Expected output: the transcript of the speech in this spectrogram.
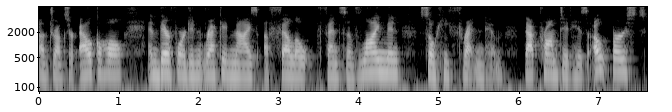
of drugs or alcohol and therefore didn't recognize a fellow offensive lineman, so he threatened him. That prompted his outbursts,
